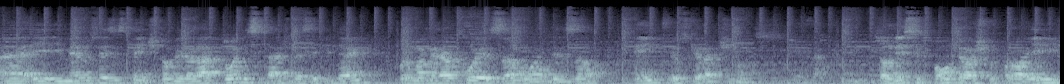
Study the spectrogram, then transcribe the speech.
é, e, e, menos resistente. Então, melhorar a tonicidade dessa epiderme por uma melhor coesão ou adesão entre os queratinosos. Então, nesse ponto, eu acho que o ProAge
